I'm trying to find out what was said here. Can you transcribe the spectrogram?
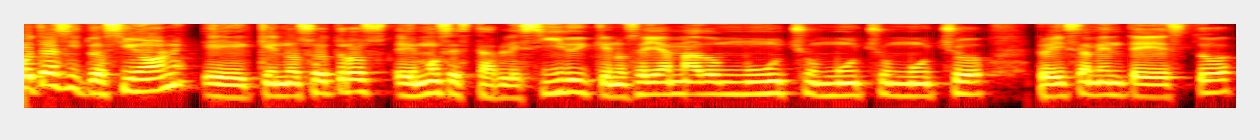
otra situación eh, que nosotros hemos establecido y que nos ha llamado mucho, mucho, mucho precisamente esto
